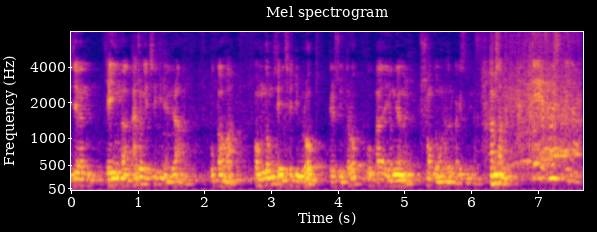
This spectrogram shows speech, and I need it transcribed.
이제는 개인과 가족의 책임이 아니라 국가와 공동체의 책임으로 될 수 있도록 국가의 역량을 총동원 하도록 하겠습니다. 감사합니다. 네, 고맙습니다.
